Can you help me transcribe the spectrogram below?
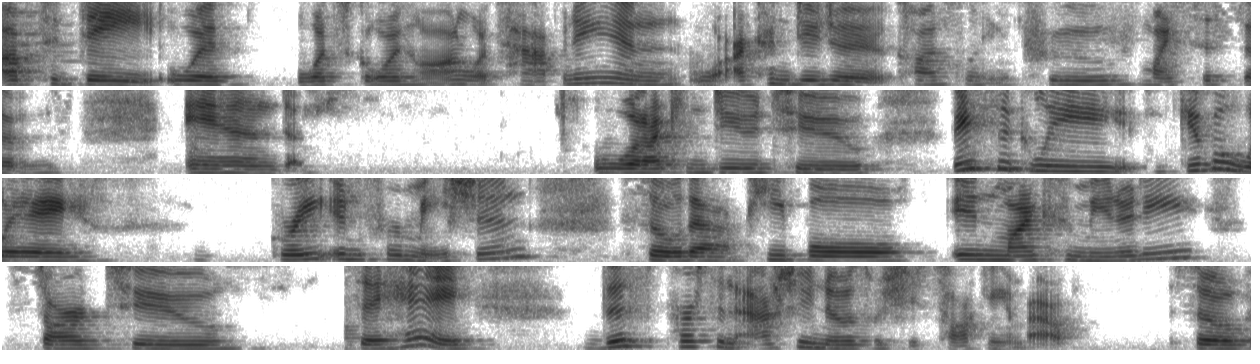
up to date with what's going on, what's happening, and what I can do to constantly improve my systems and what I can do to basically give away great information so that people in my community start to say, hey, this person actually knows what she's talking about. So,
